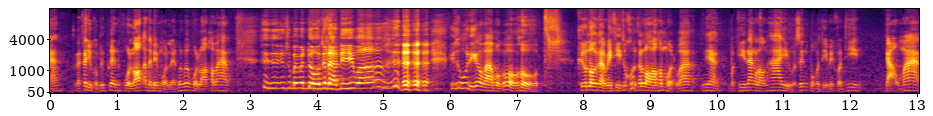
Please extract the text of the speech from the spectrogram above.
นะ แล้วก็อยู่กับเพื่อนๆหัวเราะกันเต็มไปหมดเลยเพื่อนๆหัวเราะเขามากทำไมมันโดนขนาดนี้วะคือเขาพูดอย่างนี้ออกมาผมก็บอกโอ้โหคือลงจากเวทีทุกคนก็รอเขาหมดว่าเนี่ยเมื่อกี้นั่งร้องไห้อยู่ ซึ่งปกติเป็นคนที่เก่ามาก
